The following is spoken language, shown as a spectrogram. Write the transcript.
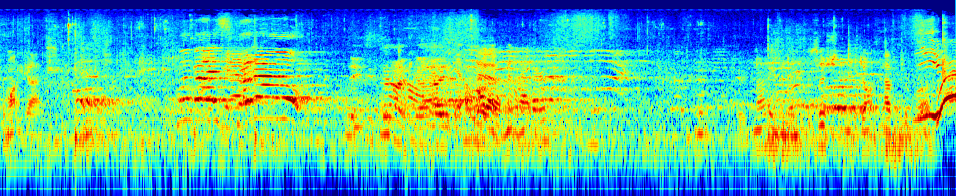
Come on, guys. Come on, guys, spread out! Take your time, guys. Yeah, Better. they're not even in position. You don't have to run. Yeah!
